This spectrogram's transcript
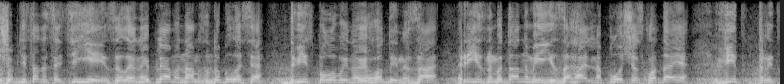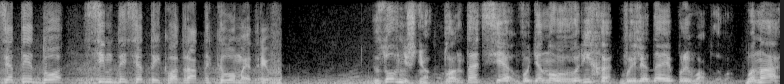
Щоб дістатися цієї зеленої плями, нам знадобилося 2,5 години. За різними даними, її загальна площа складає від 30 до 70 квадратних кілометрів. Зовнішньо плантація водяного горіха виглядає привабливо. Вона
